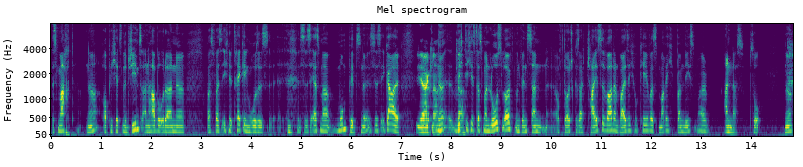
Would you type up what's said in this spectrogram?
es macht. Ne? Ob ich jetzt eine Jeans anhabe oder eine, was weiß ich, eine Trekkinghose, es, es ist erstmal Mumpitz, ne? es ist egal. Ja, klar, ne? klar. Wichtig ist, dass man losläuft und wenn es dann auf Deutsch gesagt scheiße war, dann weiß ich, okay, was mache ich beim nächsten Mal anders. So. Ne?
